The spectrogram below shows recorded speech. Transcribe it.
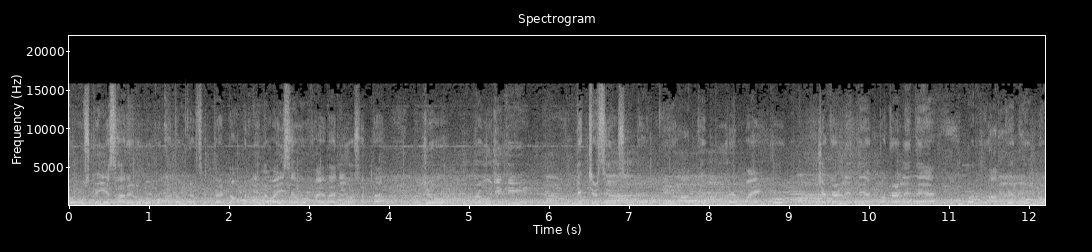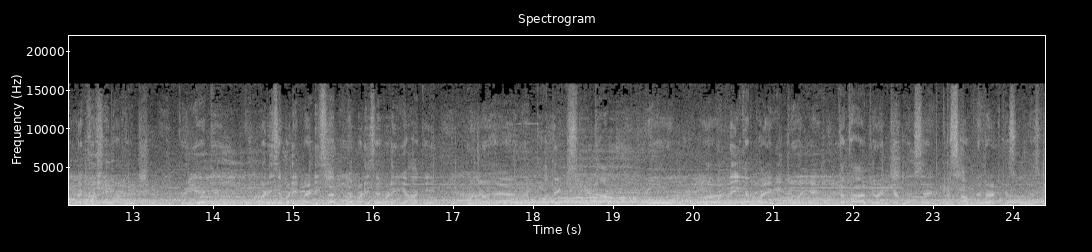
तो उसके ये सारे रोगों को ख़त्म कर सकता है। डॉक्टर की दवाई से वो फ़ायदा नहीं हो सकता, जो प्रभु जी की लेक्चर से हो सकता है। आपके पूरे जकड़ लेते हैं पकड़ लेते हैं और आपके रोम रोम में खुशी भर देते हैं। तो ये कि बड़ी से बड़ी मेडिसन या बड़ी से बड़ी यहाँ की वो जो है भौतिक सुविधा वो नहीं कर पाएगी जो ये कथा जो इनके मुख से इनके सामने बैठ के सुनने से।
